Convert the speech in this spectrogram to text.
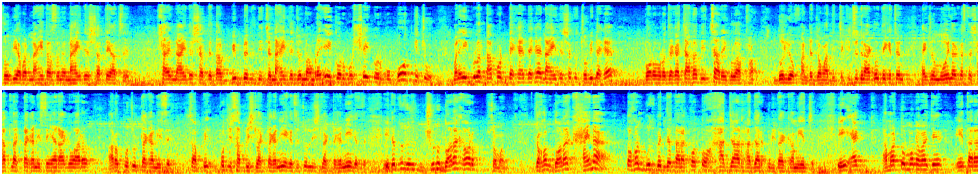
ছবি আবার নাহিদ হাসানের নাহিদের সাথে আছে। সাহেব নাহিদের সাথে তার বিবৃতি দিচ্ছে, নাহিদের জন্য আমরা এই করব, সেই করব, বহুত কিছু। মানে এইগুলো দাপট দেখায় দেখায়, নাহিদের সাথে ছবি দেখায় বড় বড় জায়গায় চাঁদা দিচ্ছে আর এগুলো দলীয় ফান্ডে জমা দিচ্ছে। কিছুদিন আগেও দেখেছেন একজন মহিলার কাছে সাত লাখ টাকা নিছে, এর আগেও আরও আরও প্রচুর টাকা নিছে। ছাব্বিশ পঁচিশ, ছাব্বিশ লাখ টাকা নিয়ে গেছে, চল্লিশ লাখ টাকা নিয়ে গেছে। এটা তো শুধু দরা খাওয়ার সময় যখন দরা খায় না, তখন বুঝবেন যে তারা কত হাজার হাজার কোটি টাকা কামিয়েছে। এই এক আমার তো মনে হয় যে এই তারা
